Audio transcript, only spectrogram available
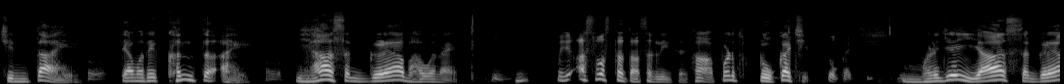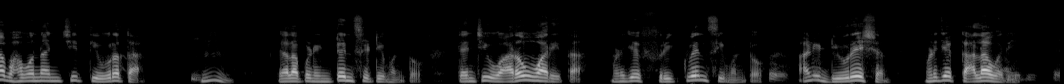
चिंता आहे हो. त्यामध्ये खंत आहे. हो. ह्या सगळ्या भावना आहेत. म्हणजे अस्वस्थता सगळीच आहे. हा पण टोकाची. टोकाची. म्हणजे या सगळ्या भावनांची तीव्रता हम्म, त्याला आपण इंटेन्सिटी म्हणतो त्यांची वारंवारिता म्हणजे फ्रिक्वेन्सी म्हणतो हो. आणि ड्युरेशन म्हणजे कालावधी हो,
